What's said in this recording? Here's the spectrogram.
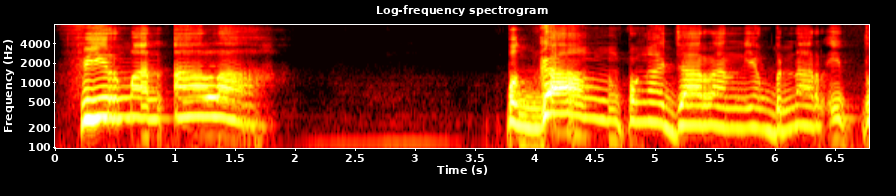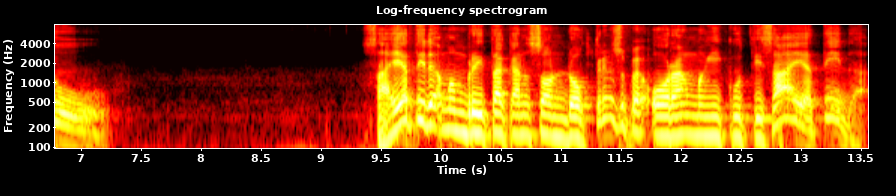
firman Allah. Pegang pengajaran yang benar itu. Saya tidak memberitakan sound doktrin supaya orang mengikuti saya, tidak.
